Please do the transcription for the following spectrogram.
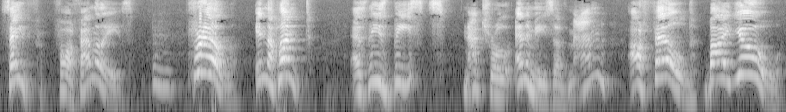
safe for families. Thrill in the hunt, as these beasts, natural enemies of man, are felled by you.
